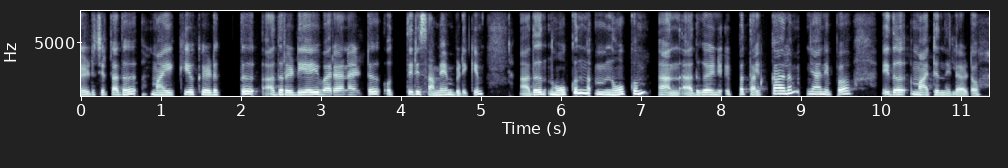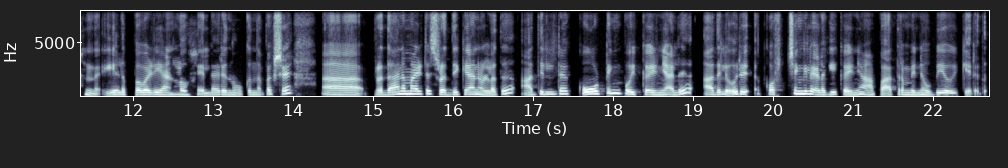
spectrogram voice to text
മേടിച്ചിട്ട് അത് മയക്കിയൊക്കെ എടുത്ത് അത് റെഡിയായി വരാനായിട്ട് ഒത്തിരി സമയം പിടിക്കും. അത് നോക്കുന്ന നോക്കും. അത് കഴിഞ്ഞ് ഇപ്പം തൽക്കാലം ഞാനിപ്പോൾ ഇത് മാറ്റുന്നില്ല കേട്ടോ. എളുപ്പ വഴിയാണല്ലോ എല്ലാവരും നോക്കുന്നത്. പക്ഷേ പ്രധാനമായിട്ട് ശ്രദ്ധിക്കാനുള്ളത് അതിന്റെ കോട്ടിംഗ് പോയി കഴിഞ്ഞാൽ അതിൽ ഒരു കുറച്ചെങ്കിലും ഇളകി കഴിഞ്ഞാൽ ആ പാത്രം പിന്നെ ഉപയോഗിക്കരുത്.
